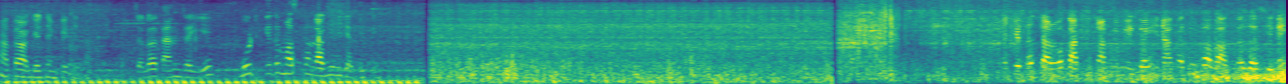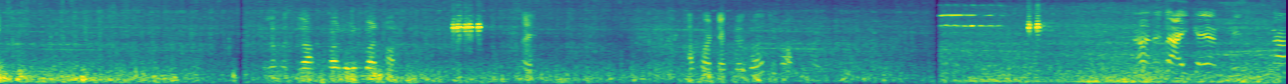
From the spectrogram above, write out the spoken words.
હા તો આગળ જેમ પહેરી ચલો તાન જઈએ. બૂટ કીધું મસ્ત લાગી જતી હતી આ કેટલા ચાલવો કાપી કાપી મેં કહી નાખા તું કાં વાગતા જશે નહીં એટલે પછી આખો રૂલ બનો આખો ટ્રેક્ટર જો કેટલો આખો પડ્યો અને તો આવી ગયા વિસનગર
